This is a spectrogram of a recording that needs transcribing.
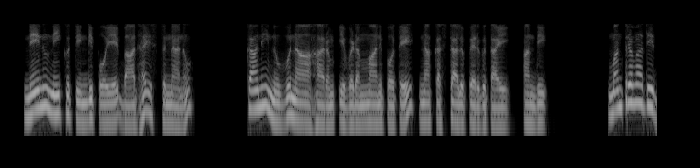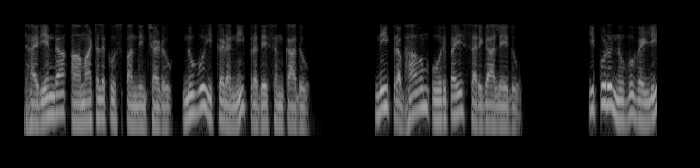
నేను నీకు తిండిపోయే బాధ ఇస్తున్నాను. కాని నువ్వు నా ఆహారం ఇవ్వడం మానిపోతే నా కష్టాలు పెరుగుతాయి అంది. మంత్రవాది ధైర్యంగా ఆ మాటలకు స్పందించాడు నువ్వు ఇక్కడ నీ ప్రదేశం కాదు. నీ ప్రభావం ఊరిపై సరిగా లేదు. ఇప్పుడు నువ్వు వెళ్ళి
